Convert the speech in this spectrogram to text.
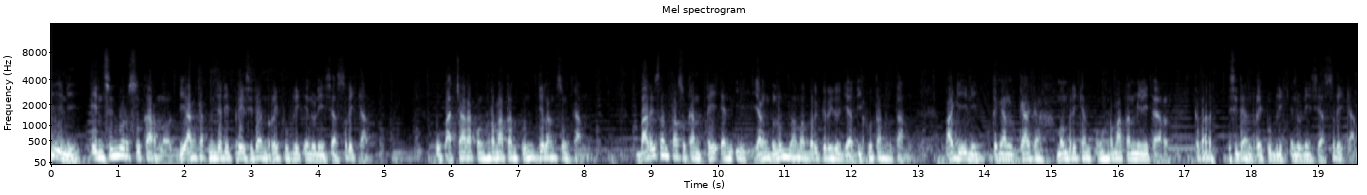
Pagi ini, Insinyur Soekarno diangkat menjadi Presiden Republik Indonesia Serikat. Upacara penghormatan pun dilangsungkan. Barisan pasukan TNI yang belum lama bergerilya di hutan-hutan, pagi ini dengan gagah memberikan penghormatan militer kepada Presiden Republik Indonesia Serikat.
